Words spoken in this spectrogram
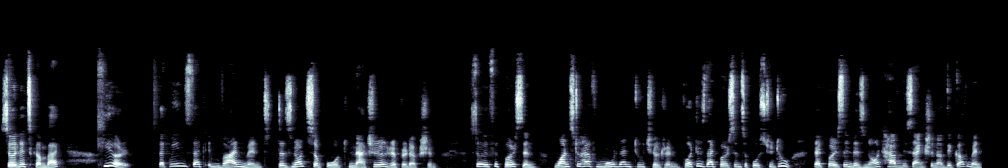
so let's come back. Here, that means that environment does not support natural reproduction. So if a person wants to have more than two children, what is that person supposed to do? That person does not have the sanction of the government.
